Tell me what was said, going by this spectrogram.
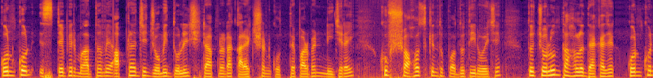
কোন কোন স্টেপের মাধ্যমে আপনার যে জমির দলিল সেটা আপনারা কারেকশন করতে পারবেন নিজেরাই। খুব সহজ কিন্তু পদ্ধতি রয়েছে। তো চলুন তাহলে দেখা যাক কোন কোন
